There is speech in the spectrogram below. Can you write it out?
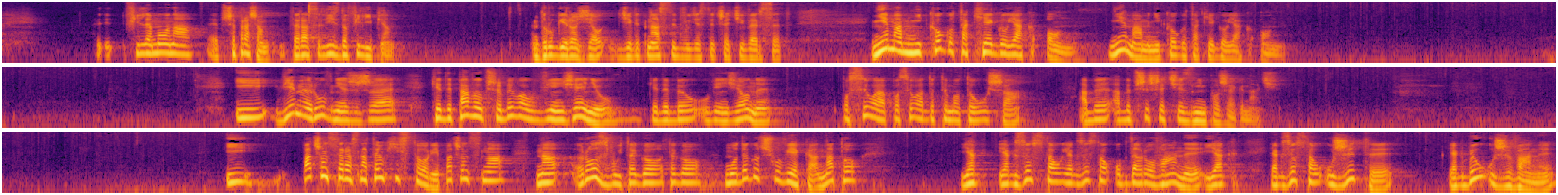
Filemona, e, przepraszam, teraz list do Filipian. Drugi rozdział, 19-23 werset. Nie mam nikogo takiego jak on. Nie mam nikogo takiego jak on. I wiemy również, że kiedy Paweł przebywał w więzieniu, kiedy był uwięziony, posyła, posyła do Tymoteusza, aby, aby przyszedł się z nim pożegnać. I patrząc teraz na tę historię, patrząc na, na rozwój tego, tego młodego człowieka, na to, jak, jak, został, jak został obdarowany, jak, jak został użyty, jak był używany,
